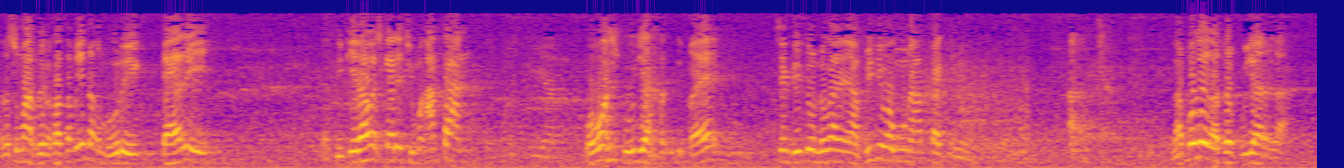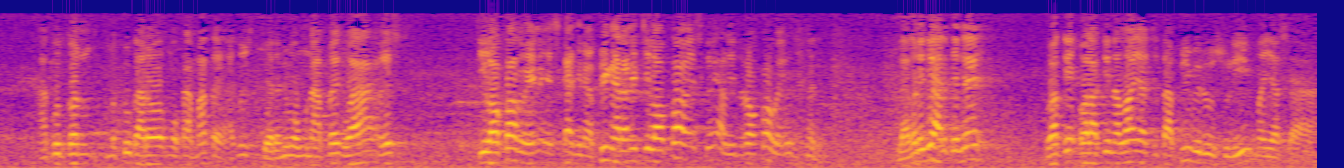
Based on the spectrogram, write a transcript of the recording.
Terus Umar bin Khattab ini mburi, keri. Jadi kira wis keri Jumatan. Wong wis buyar bae sing ditundungan Nabi ki wong munafik iki. Lah pokoke ada buyar lah. Aku kon metu karo Muhammad ya, aku diarani wong munafik wah wis cilaka kowe nek Kanjeng Nabi ngarani cilaka wis kowe ahli neraka kowe. Lah ngene iki artine Walakin Allah ya tetapi wirusuli mayasa.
